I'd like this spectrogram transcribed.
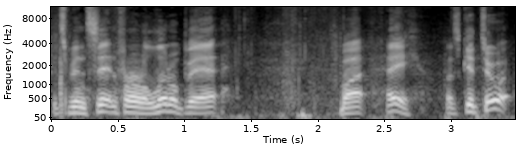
It's been sitting for a little bit, but hey, let's get to it.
